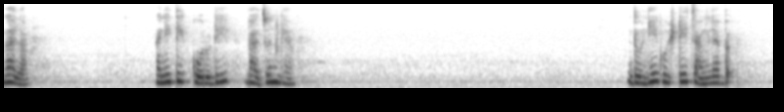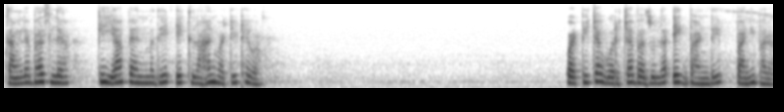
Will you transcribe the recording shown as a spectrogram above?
घाला आणि ती कोरडी भाजून घ्या. दोन्ही गोष्टी चांगल्या ब चांगल्या भाजल्या की या पॅनमध्ये एक लहान वाटी ठेवा. वाटीच्या वरच्या बाजूला एक भांडे पाणी भरा.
